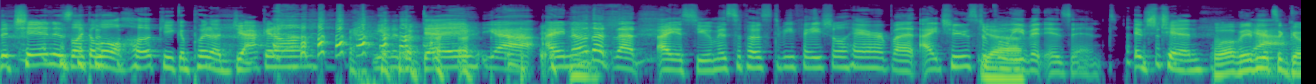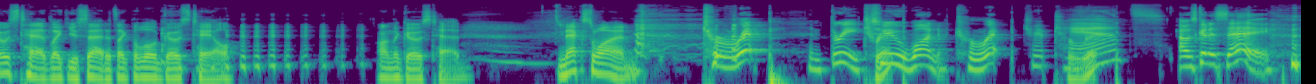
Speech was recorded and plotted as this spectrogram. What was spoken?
The chin is like a little hook you can put a jacket on at the end of the day. yeah, I know that that I assume is supposed to be facial hair, but I choose to Yeah. believe it isn't. It's chin. Well, maybe it's a ghost head, like you said. It's like the little ghost tail on the ghost head. Next one. Trip. In three, two, one. Trip. trip. Trip Trip. pants. I was gonna say One-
